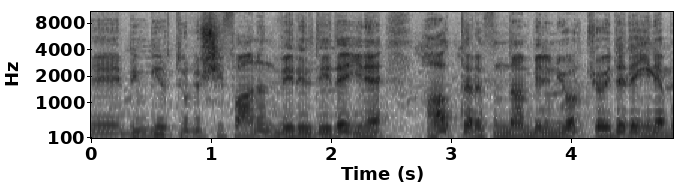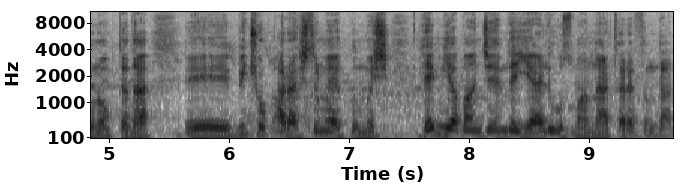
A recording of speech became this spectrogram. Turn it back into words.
e, bin bir türlü şifanın verildiği de yine halk tarafından biliniyor. Köyde de yine bu noktada e, birçok araştırma yapılmış hem yabancı hem de yerli uzmanlar tarafından.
